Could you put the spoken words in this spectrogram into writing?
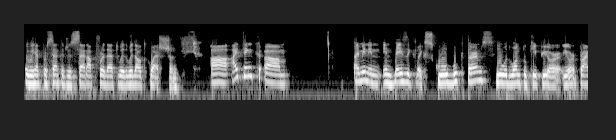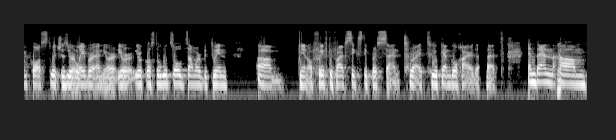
we had percentages set up for that with, without question. Uh, i think um, I mean, in, in basic like school book terms, you would want to keep your your prime cost, which is your labor and your your your cost of goods sold, somewhere between, um, you know, 55, 60 percent, right? You can go higher than that, and then yep. um,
